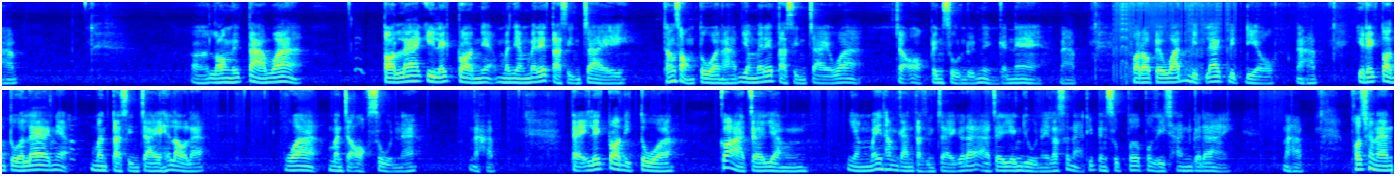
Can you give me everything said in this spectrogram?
ะครับออลองนึกตามว่าตอนแรกอิเล็กตรอนเนี่ยมันยังไม่ได้ตัดสินใจทั้ง 2 ตัวนะครับ ยังไม่ได้ตัดสินใจว่าจะออกเป็นศูนย์หรือ 1 กันแน่นะครับ พอเราไปวัดบิตแรกบิตเดียวนะครับอิเล็กตรอนตัวแรกเนี่ยมันตัดสินใจให้เราแล้ว ว่ามันจะออกศูนย์นะนะครับ แต่อิเล็กตรอนอีกตัวก็อาจจะยังยังไม่ทำการตัดสินใจก็ได้อาจจะยังอยู่ในลักษณะที่เป็นซูเปอร์โพซิชันก็ได้นะครับ เพราะฉะนั้น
